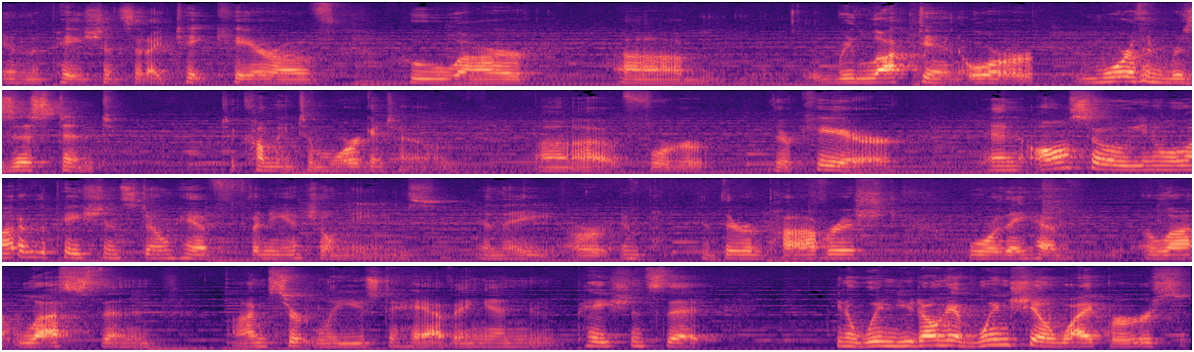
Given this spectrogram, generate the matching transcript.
in the patients that I take care of who are um, reluctant or more than resistant to coming to Morgantown uh, for their care. And also, you know, a lot of the patients don't have financial means and they are they're impoverished or they have a lot less than I'm certainly used to having. And patients that, you know, when you don't have windshield wipers,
